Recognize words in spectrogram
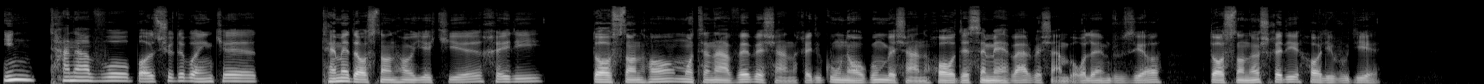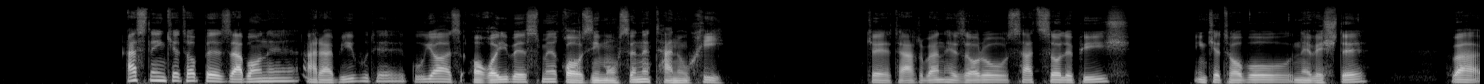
این تنوع باز شده با اینکه تم داستان ها یکیه خیلی داستان ها متنوع بشن خیلی گوناگون بشن حادث محور بشن. به قول امروزی ها داستاناش خیلی هالیوودیه. اصل این کتاب به زبان عربی بوده گویا از آقایی به اسم قاضی محسن تنوخی که تقریبا 1100 سال پیش این کتاب رو نوشته و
